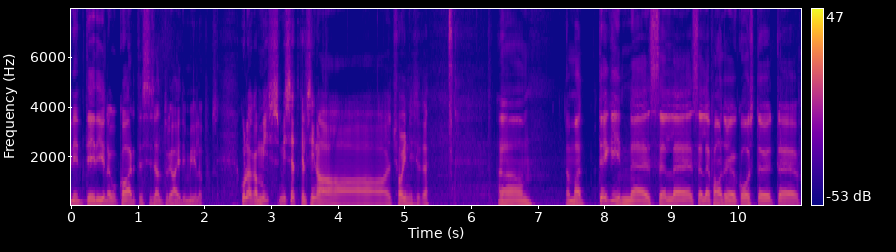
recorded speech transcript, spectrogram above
identiteedi nagu kaart ja siis sealt tuli ID.me lõpuks. kuule, aga mis, mis hetkel sina join isid um,? no ma tegin äh, selle, selle founder'iga koostööd äh,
